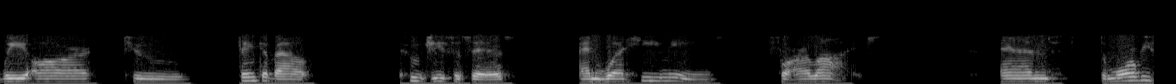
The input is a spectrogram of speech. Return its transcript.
We are to think about who Jesus is and what he means for our lives. And the more we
